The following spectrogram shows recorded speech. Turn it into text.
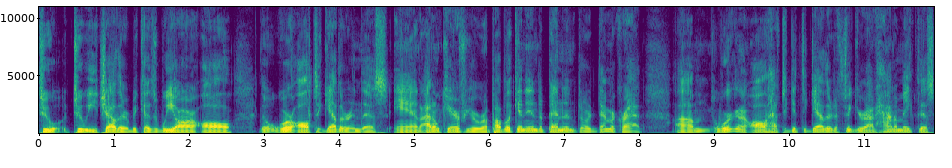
to to each other because we are all we're all together in this. And i don't care if you're a republican independent or democrat um, we're going to all have to get together to figure out how to make this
